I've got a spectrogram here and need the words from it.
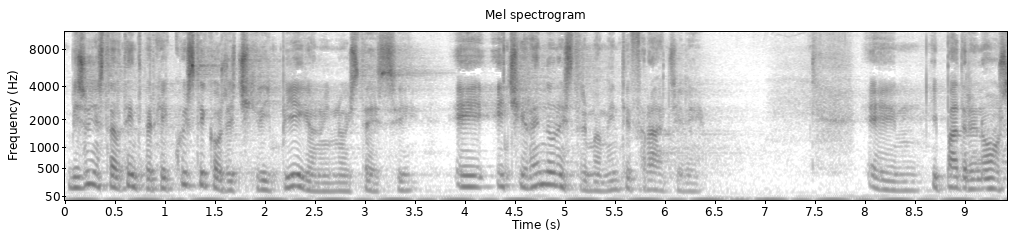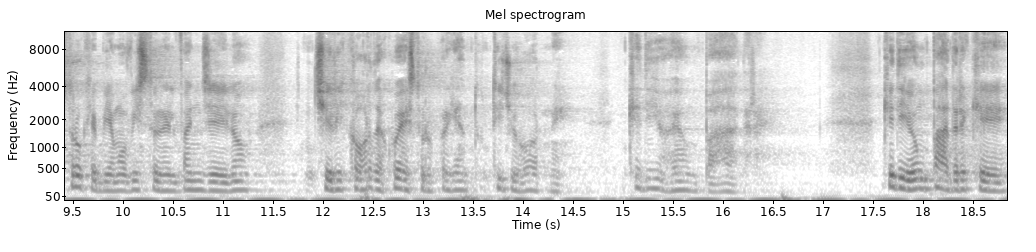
bisogna stare attenti perché queste cose ci ripiegano in noi stessi e, e ci rendono estremamente fragili. E, il Padre nostro che abbiamo visto nel Vangelo ci ricorda questo, lo preghiamo tutti i giorni, che Dio è un padre, che Dio è un padre che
